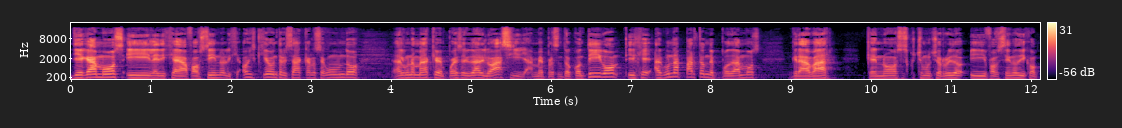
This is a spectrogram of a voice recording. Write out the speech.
Llegamos y le dije a Faustino, le dije, oye, quiero entrevistar a Carlos II alguna manera que me puedes ayudar. Y lo, ah, sí, ya me presentó contigo. Y dije, alguna parte donde podamos grabar que no se escuche mucho ruido. Y Faustino dijo,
